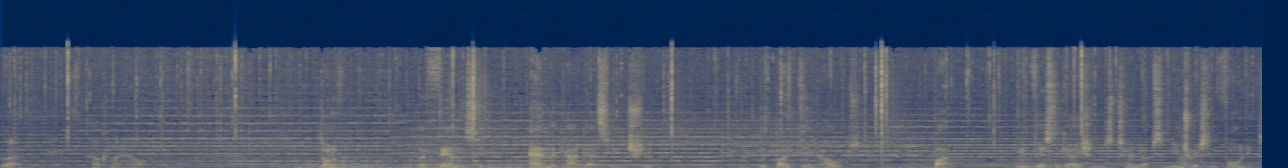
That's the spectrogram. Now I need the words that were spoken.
right. How can I help? Donovan, the Sydney and the Cardassian ship. They're both dead hulks. But the investigation has turned up some interesting findings.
